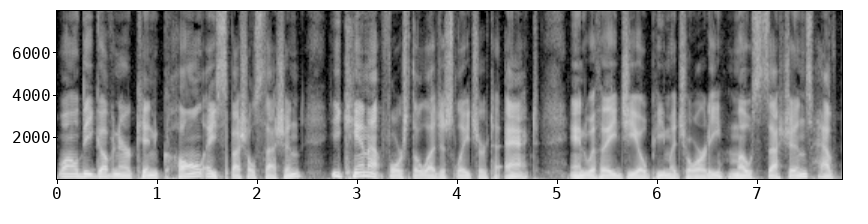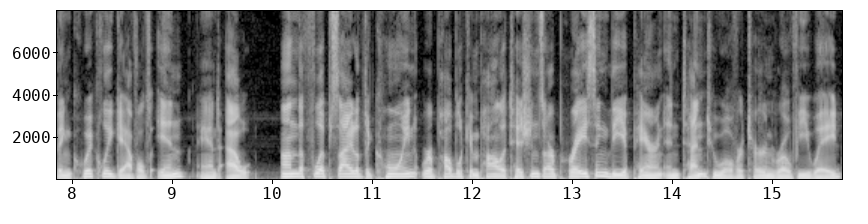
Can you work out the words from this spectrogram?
While the governor can call a special session, he cannot force the legislature to act, and with a GOP majority, most sessions have been quickly gavelled in and out. On the flip side of the coin, Republican politicians are praising the apparent intent to overturn Roe v. Wade.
